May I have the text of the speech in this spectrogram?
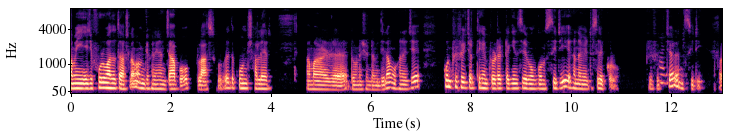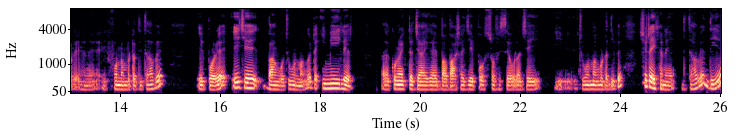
আমি এই যে ফুরুমাদোতে আসলাম আমি যখন এখানে যাব প্লাস করব তো কোন সালের আমার ডোনেশনটা আমি দিলাম ওখানে যে কোন প্রিফেকচার থেকে আমি প্রোডাক্টটা কিনছি এবং কোন সিটি এখানে আমি এটা সিলেক্ট করব। প্রিফেকচার অ্যান্ড সিটি পরে এখানে এই ফোন নাম্বারটা দিতে হবে। এরপরে এই যে বাঙ্গো চুমন বাঙ্গো এটা ইমেইলের কোনো একটা জায়গায় বা বাসায় যে পোস্ট অফিসে ওরা যেই চুমন বাঙ্গোটা দিবে সেটা এখানে দিতে হবে দিয়ে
